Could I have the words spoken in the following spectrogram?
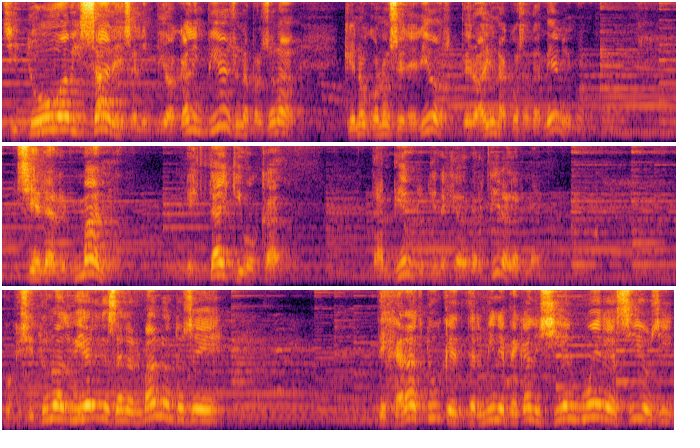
Si tú avisares al impío, acá el impío es una persona que no conoce de Dios, pero hay una cosa también, hermano. Si el hermano está equivocado, también tú tienes que advertir al hermano. Porque si tú no adviertes al hermano, entonces dejarás tú que termine pecando y si él muere así o sí,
